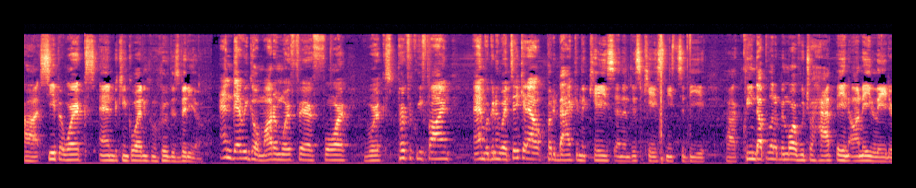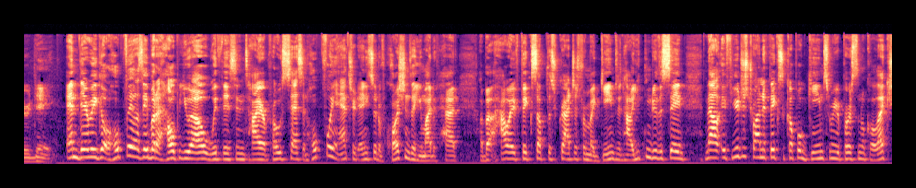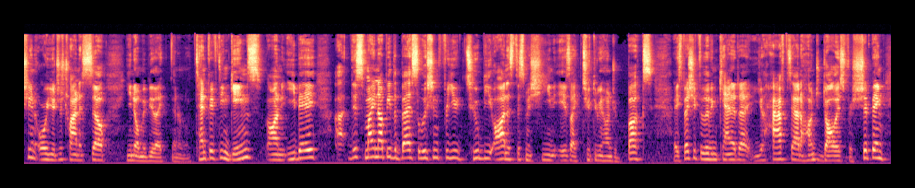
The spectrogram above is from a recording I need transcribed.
uh, see if it works, and we can go ahead and conclude this video. And there we go, Modern Warfare 4 works perfectly fine. And we're gonna go take it out, put it back in the case, and then this case needs to be uh, cleaned up a little bit more, which will happen on a later day. And there we go. Hopefully I was able to help you out with this entire process and hopefully answered any sort of questions that you might have had about how I fix up the scratches from my games and how you can do the same. Now, if you're just trying to fix a couple games from your personal collection or you're just trying to sell, you know, maybe like, I don't know, 10, 15 games on eBay, uh, this might not be the best solution for you. To be honest, this machine is like two, 300 bucks. Especially if you live in Canada, you have to add $100 for shipping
